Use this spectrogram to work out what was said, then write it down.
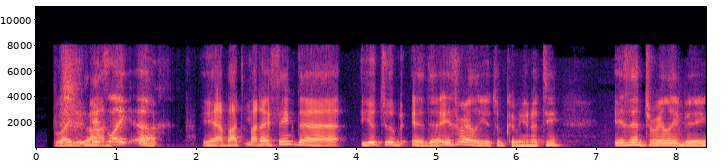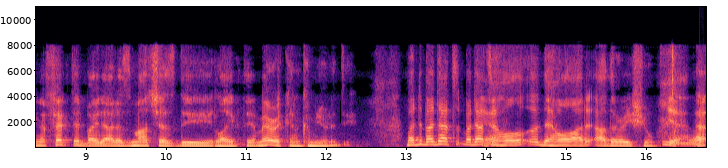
like gun. it's like, ugh. Yeah, but but I think the YouTube, uh, the Israeli YouTube community, isn't really being affected by that as much as the like the American community. But but that's but that's Yeah. a whole the whole oth- other issue. Yeah. Uh,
